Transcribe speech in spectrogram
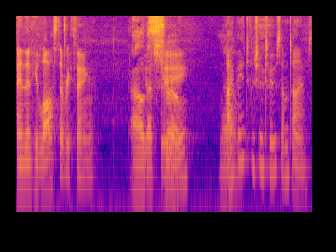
and then he lost everything. oh, You that's see? true. I pay attention too sometimes.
